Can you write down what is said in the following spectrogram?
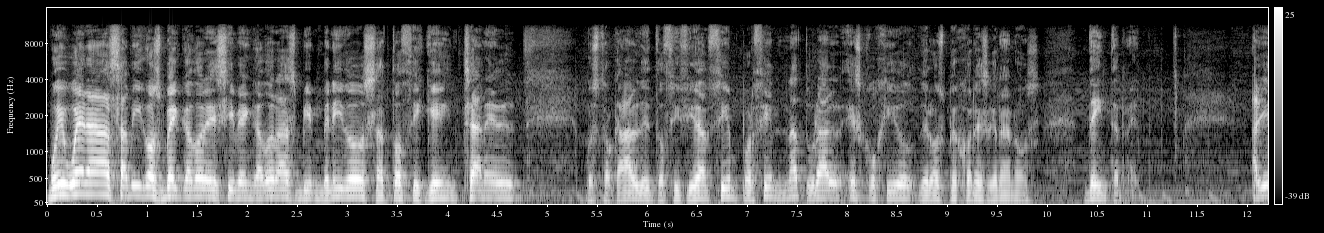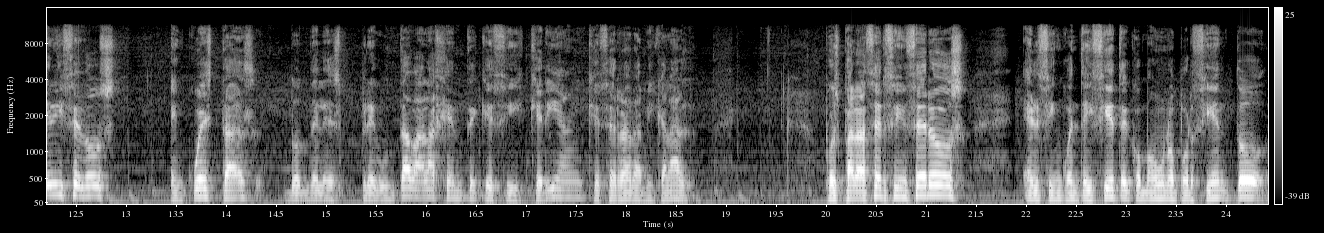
Muy buenas amigos vengadores y vengadoras, bienvenidos a Toxic Game Channel, vuestro canal de toxicidad 100% natural escogido de los mejores granos de Internet. Ayer hice dos encuestas donde les preguntaba a la gente que si querían que cerrara mi canal. Pues para ser sinceros, el 57,1%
